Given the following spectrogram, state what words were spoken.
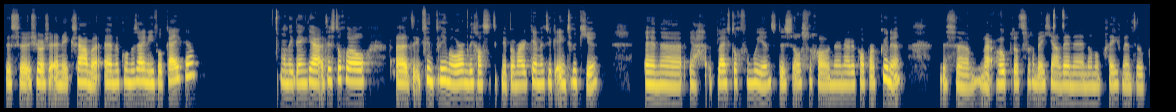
Dus eh George en ik samen. En dan konden zij in ieder geval kijken. Want ik denk, ja, het is toch wel... ik vind het prima hoor, om die gasten te knippen. Maar ik ken natuurlijk één trucje. En ja, het blijft toch vermoeiend. Dus als ze gewoon naar de kapper kunnen. Dus nou, hopen dat ze er een beetje aan wennen. En dan op een gegeven moment ook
